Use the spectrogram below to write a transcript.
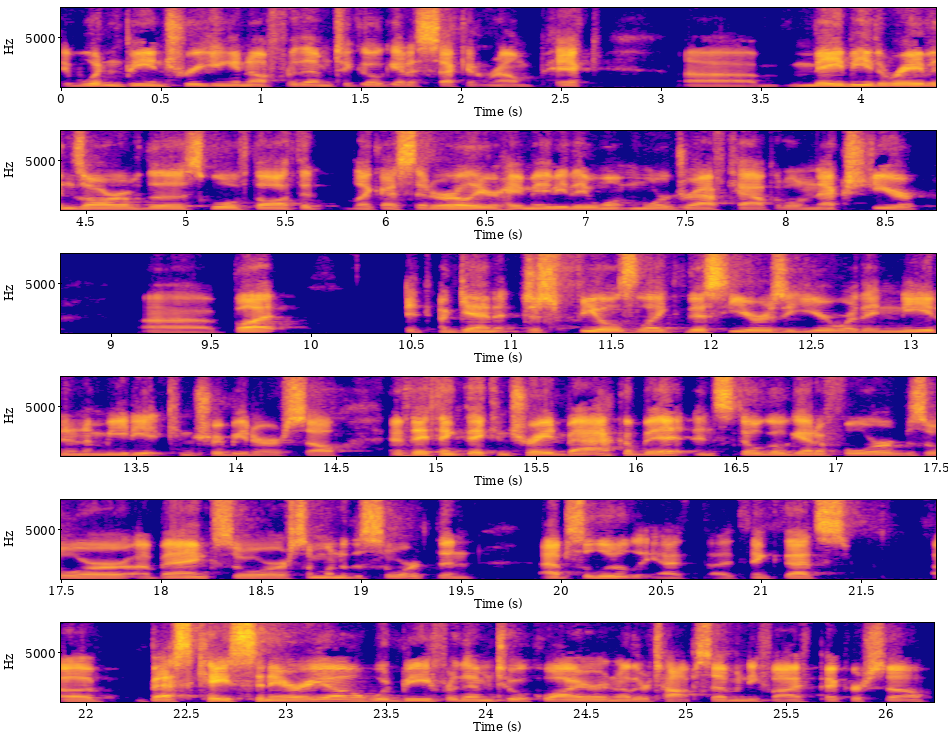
it wouldn't be intriguing enough for them to go get a second round pick. Uh, maybe the Ravens are of the school of thought that, like I said earlier, hey, maybe they want more draft capital next year. Uh, but it, again, it just feels like this year is a year where they need an immediate contributor. So if they think they can trade back a bit and still go get a Forbes or a Banks or someone of the sort, then absolutely. I, I think that's a best case scenario would be for them to acquire another top 75 pick or so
